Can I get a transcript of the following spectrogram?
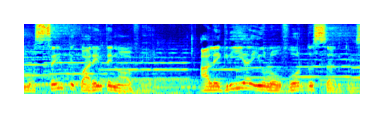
Salmo 149 Alegria e o louvor dos santos.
